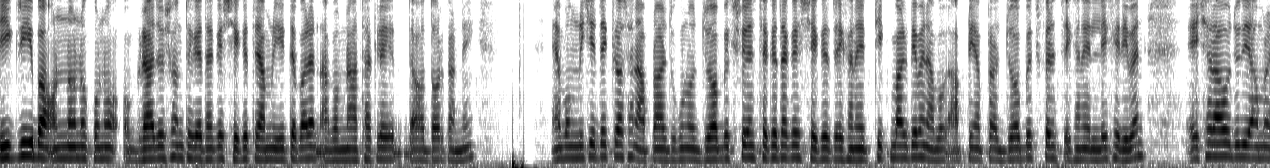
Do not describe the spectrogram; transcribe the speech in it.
ডিগ্রি বা অন্যান্য কোনো গ্রাজুয়েশন থেকে থাকে, সেক্ষেত্রে আপনি দিতে পারেন এবং না থাকলে দেওয়ার দরকার নেই। এবং নিচে দেখতে পাচ্ছেন আপনার কোনো জব এক্সপিরিয়েন্স থেকে থাকে, সেক্ষেত্রে এখানে টিক মার্ক দেবেন এবং আপনি আপনার জব এক্সপিরিয়েন্স এখানে লিখে দিবেন। এছাড়াও যদি আমরা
